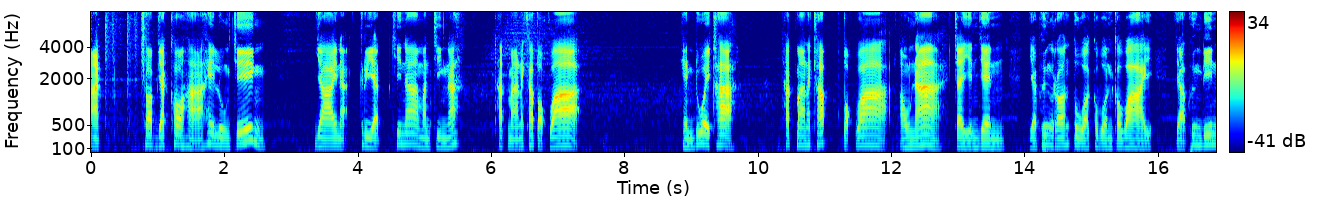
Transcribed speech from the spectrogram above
อัดชอบยัดข้อหาให้ลุงจริง ยายน่ะเกลียดขี้หน้ามันจริงนะ ถัดมานะครับบอกว่า เห็นด้วยค่ะ ถัดมานะครับบอกว่าเอาหน้าใจเย็นๆ อย่าพิ่งร้อนตัวกระวนกระวาย อย่าพิ่งดิ้น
